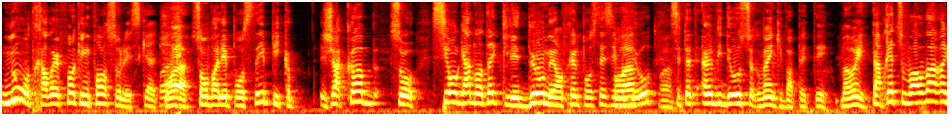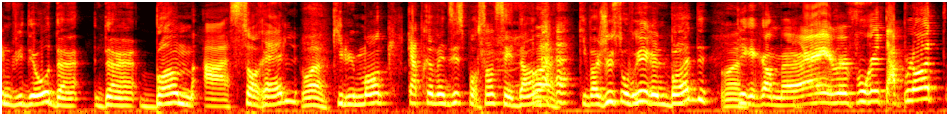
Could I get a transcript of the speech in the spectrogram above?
nous, on travaille fucking fort sur les sketchs. Ouais. So, on va les poster, puis comme Jacob, so, si on garde en tête que les deux, on est en train de poster ces Ouais. vidéos, c'est peut-être un vidéo sur 20 qui va péter. Bah oui. Puis après, tu vas avoir une vidéo d'un, d'un bum à Sorel Ouais. qui lui manque 90% de ses dents, Ouais. qui va juste ouvrir une bod, Ouais. puis qui est comme Hey, je veux fourrer ta plotte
